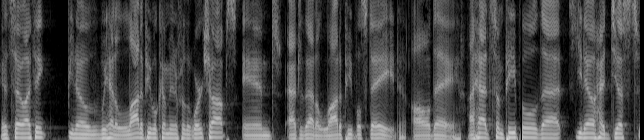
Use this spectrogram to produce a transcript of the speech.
And so I think you know, we had a lot of people come in for the workshops, and after that, a lot of people stayed all day. I had some people that, you know, had just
